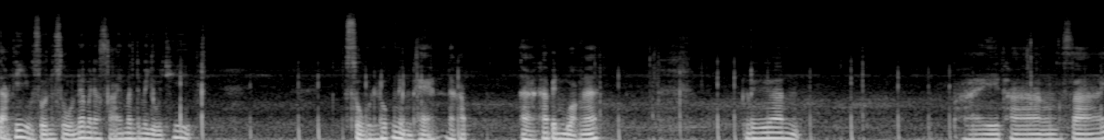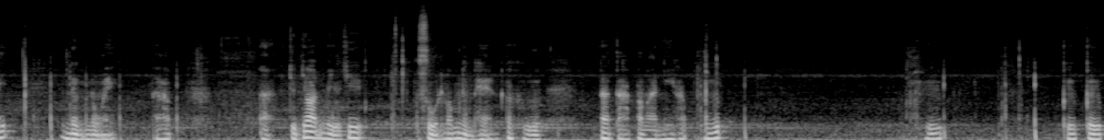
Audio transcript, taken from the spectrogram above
จากที่อยู่0 0เลื่อนไปทางซ้ายมันจะมาอยู่ที่0ลบ1แทนนะครับ อ่า ถ้าเป็นบวกนะ เลื่อน ไปทางซ้าย1หน่วยนะครับ อ่า จุดยอดมาอยู่ที่0ลบ1แทนก็คือหน้าตาประมาณนี้ครับปึ๊บปึ๊บ ปึ๊บปึ๊บ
